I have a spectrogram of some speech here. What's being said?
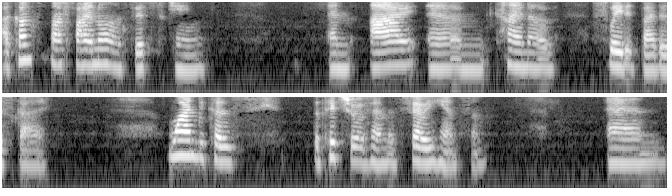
I come to my final and fifth king, and I am kind of swayed by this guy. One, because the picture of him is very handsome, and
